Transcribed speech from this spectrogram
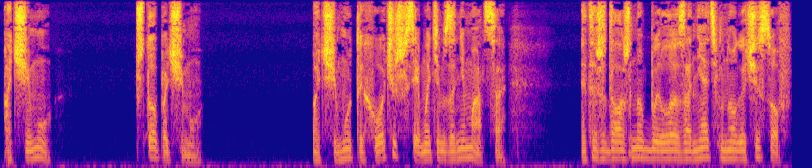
«Почему?» «Что почему?» «Почему ты хочешь всем этим заниматься?» Это же должно было занять много часов.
